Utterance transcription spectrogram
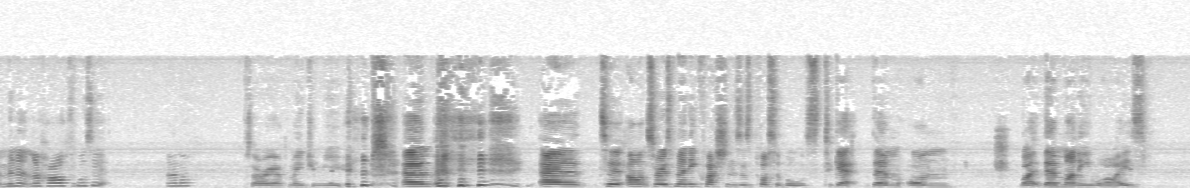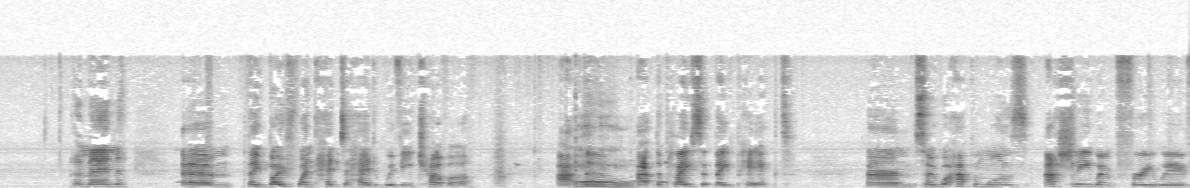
a minute and a half. Was it Anna? Sorry, I've made you mute. um, uh, to answer as many questions as possible to get them on, like their money wise, and then um, they both went head to head with each other at the Oh. at the place that they picked. Um, so what happened was Ashley went through with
